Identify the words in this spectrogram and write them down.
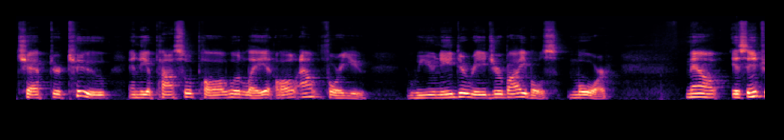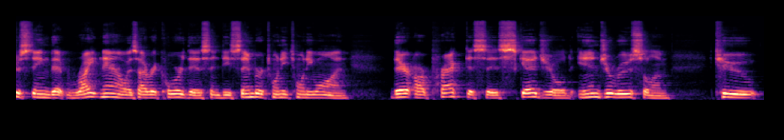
chapter 2 and the Apostle Paul will lay it all out for you. You need to read your Bibles more. Now, it's interesting that right now, as I record this in December 2021, there are practices scheduled in Jerusalem to,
